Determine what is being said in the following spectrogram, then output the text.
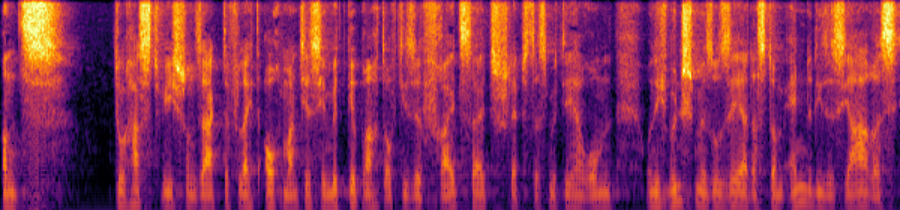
Und du hast, wie ich schon sagte, vielleicht auch manches hier mitgebracht auf diese Freizeit, schleppst das mit dir herum. Und ich wünsche mir so sehr, dass du am Ende dieses Jahres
